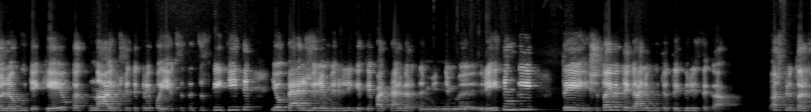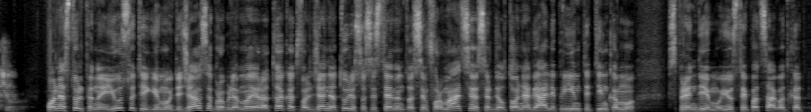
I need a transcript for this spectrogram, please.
žaliavų tiekėjų, kad, na, jūs čia tikrai pajėgsit atsiskaityti, jau peržiūrėmi ir lygiai taip pat pervertami reitingai, tai šitoje vietoje gali būti taip rizika. Aš pritarčiau. Pone Stulpinai, jūsų teigimu, didžiausia problema yra ta, kad valdžia neturi susistemintos informacijos ir dėl to negali priimti tinkamų sprendimų. Jūs taip pat sakot, kad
